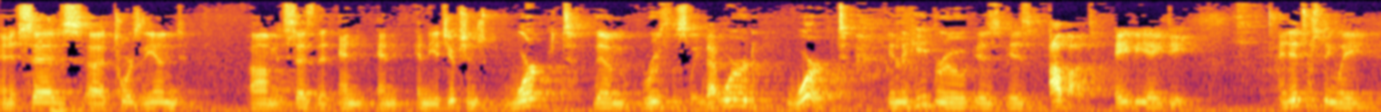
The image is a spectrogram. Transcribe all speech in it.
and it says uh, towards the end, um, it says that, and, and, and the Egyptians worked them ruthlessly. That word worked in the Hebrew is, is abad, A B A D. And interestingly,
